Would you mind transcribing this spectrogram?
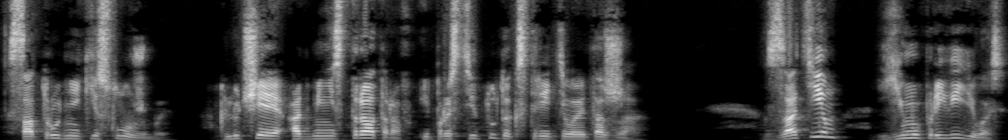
сотрудники службы, включая администраторов и проституток с третьего этажа. Затем ему привиделось,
